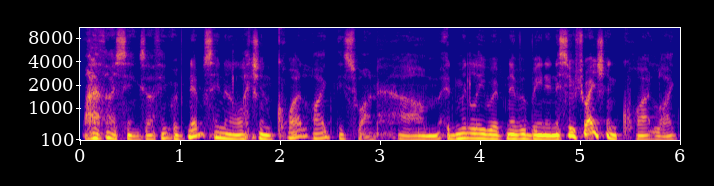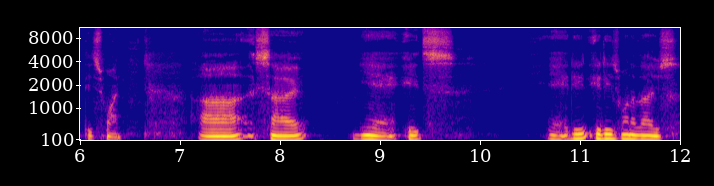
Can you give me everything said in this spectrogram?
one of those things. I think we've never seen an election quite like this one. Um, admittedly, we've never been in a situation quite like this one. Uh, so yeah, it's yeah, it, it is one of those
